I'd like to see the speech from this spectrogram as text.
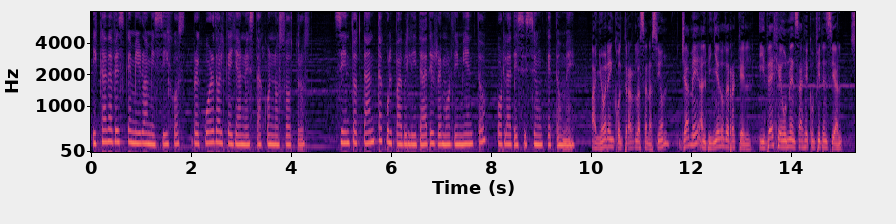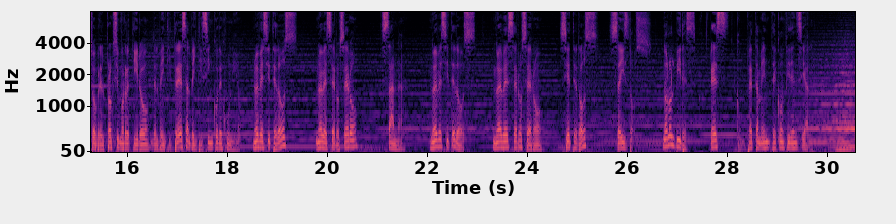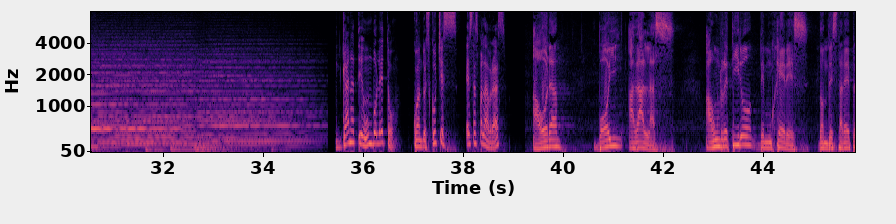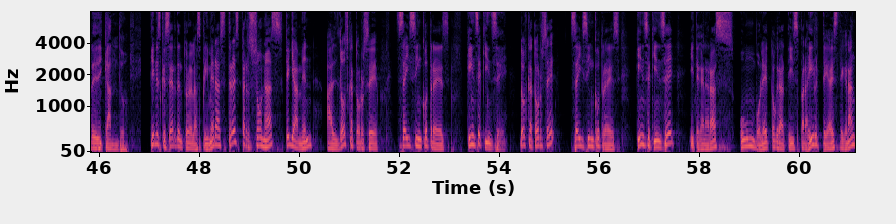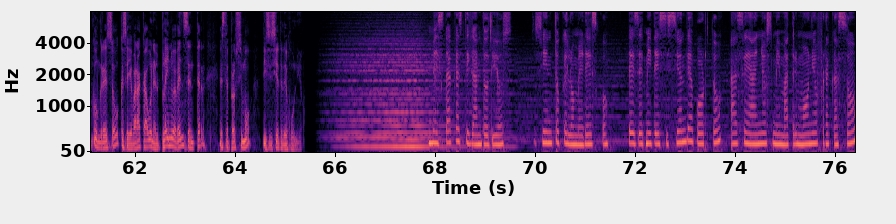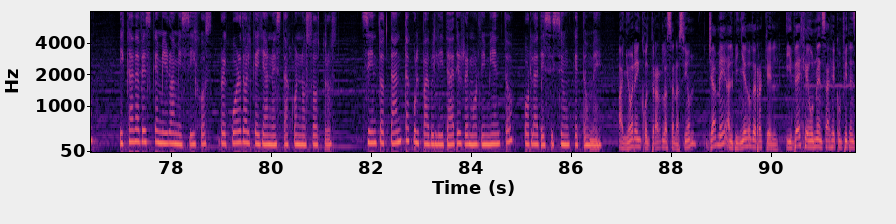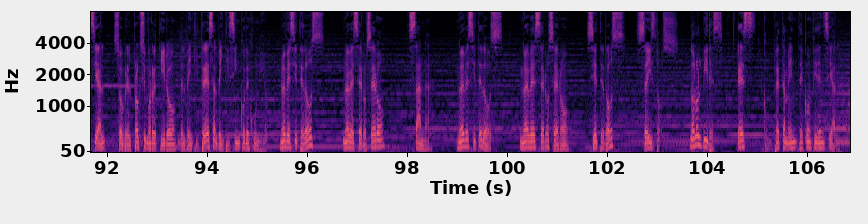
y cada vez que miro a mis hijos, recuerdo al que ya no está con nosotros. Siento tanta culpabilidad y remordimiento por la decisión que tomé. ¿Añora encontrar la sanación? Llame al viñedo de Raquel y deje un mensaje confidencial sobre el próximo retiro del 23 al 25 de junio. 972-900 Sana. 972-900-7262. No lo olvides, es completamente confidencial. Gánate un boleto. Cuando escuches estas palabras, Ahora voy a Dallas, a un retiro de mujeres, donde estaré predicando. Tienes que ser dentro de las primeras tres personas que llamen al 214-653-1515. 214-653-1515 y te ganarás un boleto gratis para irte a este gran congreso que se llevará a cabo en el Plano Event Center este próximo 17 de junio. Me está castigando Dios. Siento que lo merezco. Desde mi decisión de aborto, hace años mi matrimonio fracasó y cada vez que miro a mis hijos recuerdo al que ya no está con nosotros. Siento tanta culpabilidad y remordimiento por la decisión que tomé. ¿Añora encontrar la sanación? Llame al viñedo de Raquel y deje un mensaje confidencial sobre el próximo retiro del 23 al 25 de junio. 972 900 Sana 972-900-7262. No lo olvides, es completamente confidencial.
